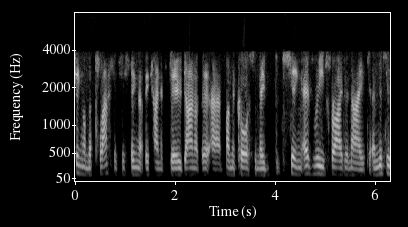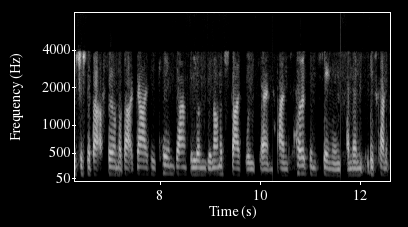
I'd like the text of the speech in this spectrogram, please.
sing on the Platt. It's this thing that they kind of do down at the um, on the coast, and they sing every Friday night. And this is just about a film about a guy who came down to London on a stag weekend and heard them singing, and then just kind of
